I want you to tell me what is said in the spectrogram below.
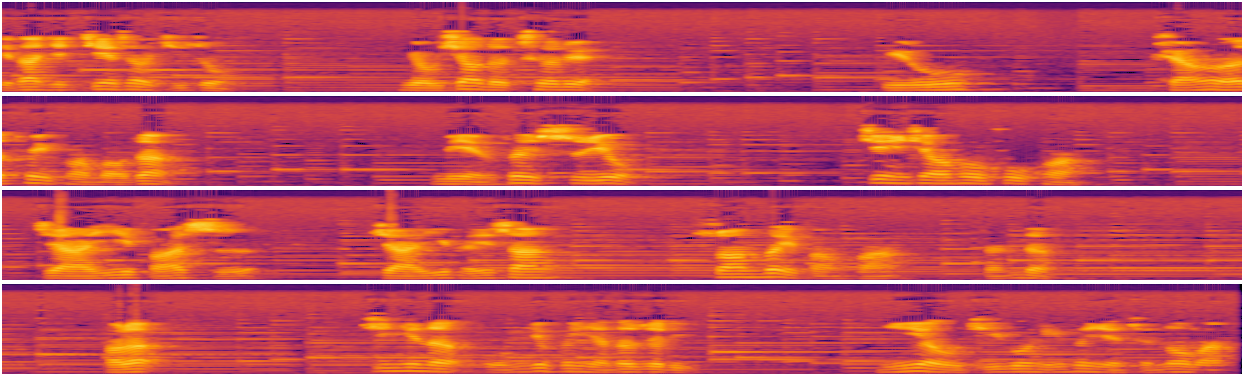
给大家介绍几种有效的策略，比如全额退款保障、免费试用、见效后付款、假一罚十、假一赔三、双倍返还等等。好了，今天呢我们就分享到这里。你有提供零风险承诺吗？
